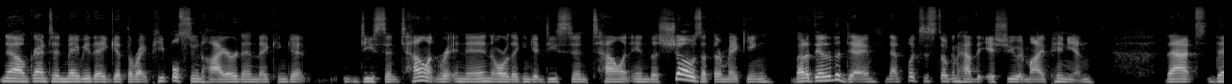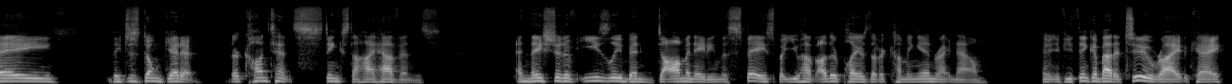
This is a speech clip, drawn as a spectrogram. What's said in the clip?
Now, granted, maybe they get the right people soon hired and they can get decent talent written in or they can get decent talent in the shows that they're making. But at the end of the day, Netflix is still going to have the issue, in my opinion, that they they just don't get it. Their content stinks to high heavens. And they should have easily been dominating the space, but you have other players that are coming in right now. And if you think about it too, right? Okay,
